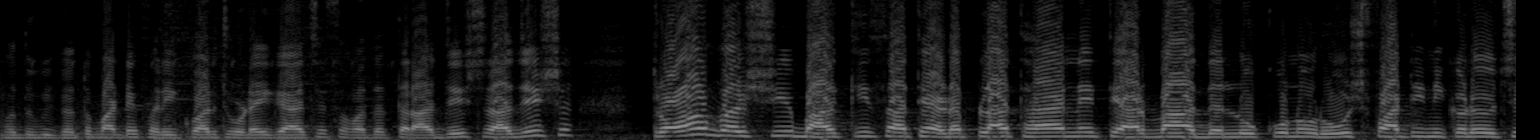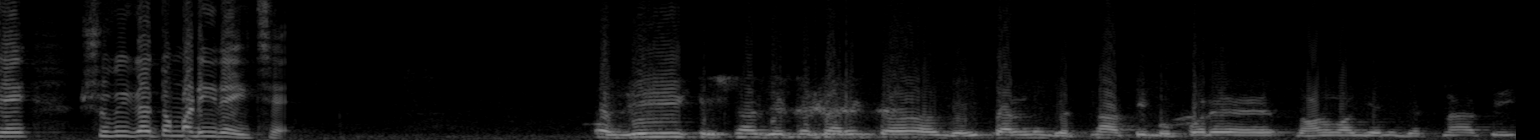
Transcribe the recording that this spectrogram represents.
વધુ વિગતો માટે ફરી એકવાર જોડાઈ ગયા છે સંવાદદાતા રાજેશ. રાજેશ, ત્રણ વર્ષીય બાળકી સાથે અડપલા થયા અને ત્યારબાદ લોકોનો રોષ ફાટી નીકળ્યો છે. શું વિગતો મળી રહી છે? હજી કૃષ્ણ, જે પ્રકારે ગઈકાલની ઘટના હતી, બપોરે ત્રણ વાગ્યાની ઘટના હતી.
